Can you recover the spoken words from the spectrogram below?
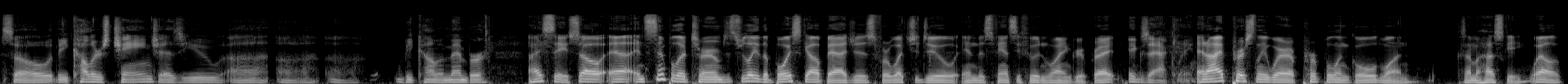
So the colors change as you uh, uh, uh, become a member. I see. So, uh, in simpler terms, it's really the Boy Scout badges for what you do in this fancy food and wine group, right? Exactly. And I personally wear a purple and gold one because I'm a husky. Well,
